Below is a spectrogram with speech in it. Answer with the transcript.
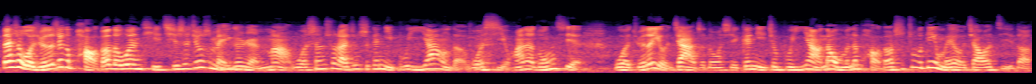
但是我觉得这个跑道的问题其实就是每个人嘛，我生出来就是跟你不一样的，我喜欢的东西，我觉得有价值的东西跟你就不一样，那我们的跑道是注定没有交集的。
